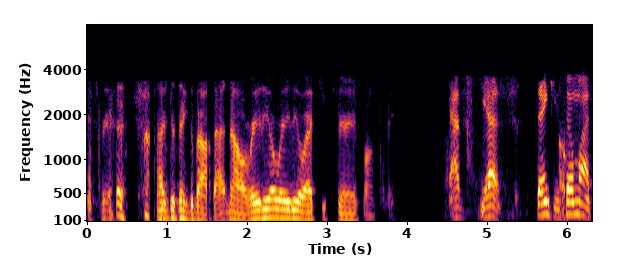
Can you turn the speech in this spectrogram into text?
experience. I have to think about that. No, Radio Radio X Experience Monthly. That's, yes. Thank you so much.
